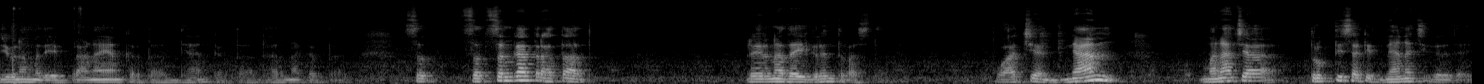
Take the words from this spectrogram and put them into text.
जीवनामध्ये प्राणायाम करतात ध्यान करतात धारणा करतात सत् सत्संगात राहतात प्रेरणादायी ग्रंथ वाचतात. वाचन ज्ञान मनाच्या तृप्तीसाठी ज्ञानाची गरज आहे.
